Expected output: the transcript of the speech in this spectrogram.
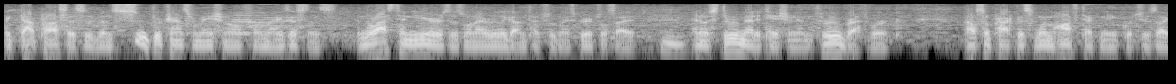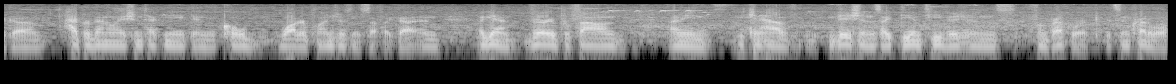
Like that process has been super transformational for my existence. In the last 10 years is when I really got in touch with my spiritual side. Mm. And it was through meditation and through breath work I also practice Wim Hof technique, which is like a hyperventilation technique and cold water plunges and stuff like that. And again, very profound. I mean, you can have visions like DMT visions from breathwork. It's incredible.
